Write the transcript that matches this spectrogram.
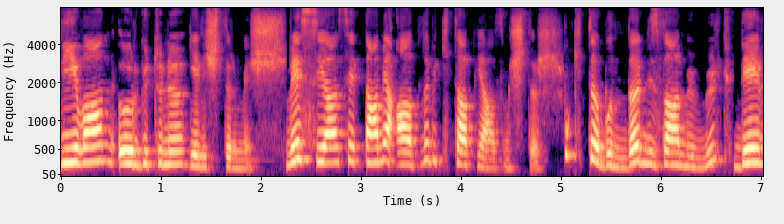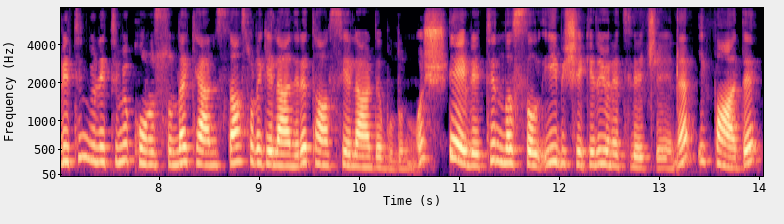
divan örgütünü geliştirmiş ve Siyasetname adlı bir kitap yazmıştır. Bu kitabında Nizami Mülk devletin yönetimi konusunda kendisinden sonra gelenlere tavsiyelerde bulunmuş. Devletin nasıl iyi bir şekilde yönetileceğini ifade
